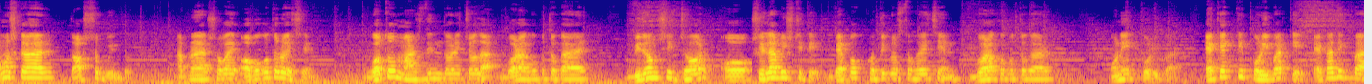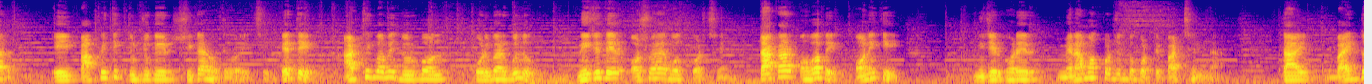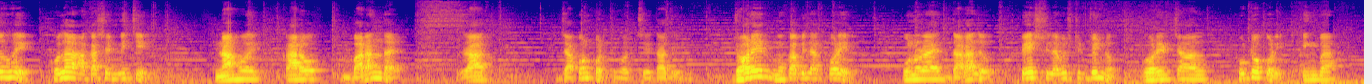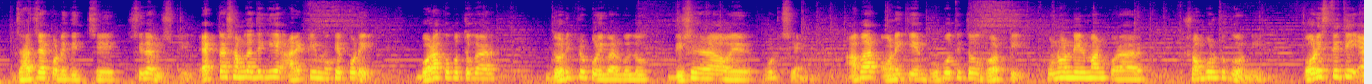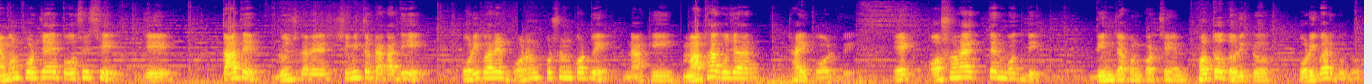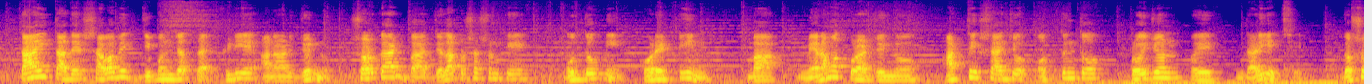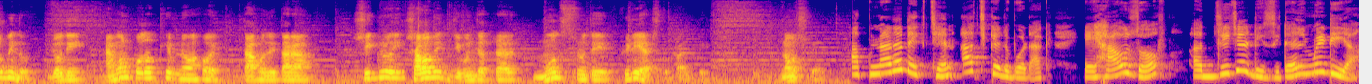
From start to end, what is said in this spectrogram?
নমস্কার, দর্শকবৃন্দ। আপনারা সবাই অবগত রয়েছেন, গত মাস দিন ধরে চলা বরাক উপত্যকায় বিধ্বংসী ঝড় ও শিলাবৃষ্টিতে ব্যাপক ক্ষতিগ্রস্ত হয়েছেন বরাক উপত্যকার অনেক পরিবার। এক একটি পরিবারকে একাধিকবার এই প্রাকৃতিক দুর্যোগের শিকার হতে হয়েছে। এতে আর্থিকভাবে দুর্বল পরিবারগুলো নিজেদের অসহায় বোধ করছেন। টাকার অভাবে অনেকেই নিজের ঘরের মেরামত পর্যন্ত করতে পারছেন না। তাই বাধ্য হয়ে খোলা আকাশের নিচে না হয় কারও বারান্দায় রাত যাপন করতে হচ্ছে তাদের। ঝড়ের মোকাবিলা করে পুনরায় দাঁড়ালেও পেশ শিলাবৃষ্টির জন্য ঘরের চাল ফুটো করে কিংবা ঝাঁঝা করে দিচ্ছে শিলাবৃষ্টি। একটা সামলাতে গিয়ে আরেকটির মুখে পড়ে বরাক উপত্যকার দরিদ্র পরিবারগুলো দিশেহারা হয়ে উঠছেন। আবার অনেকের ভূপতিত ঘরটি পুনর্নির্মাণ করার সম্বলটুকুও নেই। পরিস্থিতি এমন পর্যায়ে পৌঁছেছে যে তাদের রোজগারের সীমিত টাকা দিয়ে পরিবারের ভরণ পোষণ করবে নাকি মাথা গোজার ঠাই করবে? এক অসহায়ত্বের মধ্যে দিন যাপন করছেন হত দরিদ্র পরিবারগুলো। তাই তাদের স্বাভাবিক জীবনযাত্রায় ফিরিয়ে আনার জন্য সরকার বা জেলা প্রশাসনকে উদ্যোগ নিয়ে ঘরের টিন বা মেরামত করার জন্য আর্থিক সাহায্য অত্যন্ত প্রয়োজন হয়ে দাঁড়িয়েছে। দর্শকবৃন্দ, যদি এমন পদক্ষেপ নেওয়া হয়, তাহলে তারা শীঘ্রই স্বাভাবিক জীবনযাত্রার মূল স্রোতে ফিরে আসতে পারবে। নমস্কার। আপনারা দেখছেন আজকের বোরাক a house of Adrija digital media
